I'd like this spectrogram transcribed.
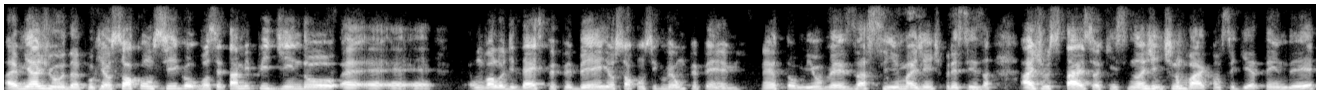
aí me ajuda, porque eu só consigo. Você está me pedindo. É, é, é, é um valor de 10 ppb e eu só consigo ver um ppm. Né? Eu estou mil vezes acima, a gente precisa ajustar isso aqui, senão a gente não vai conseguir atender.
